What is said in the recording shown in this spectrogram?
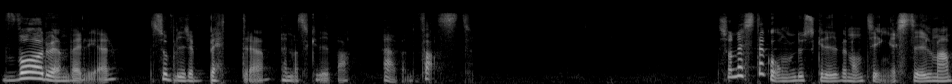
vad du än väljer så blir det bättre än att skriva även fast. Så nästa gång du skriver någonting i stil med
